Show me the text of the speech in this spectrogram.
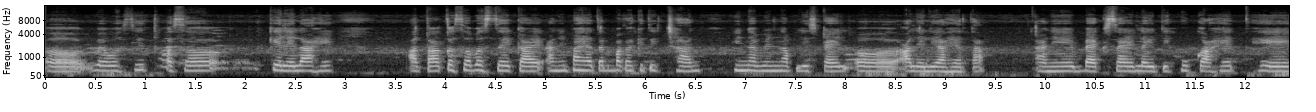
व्यवस्थित असं केलेलं आहे. आता कसं बसतं आहे काय? आणि बाह्या तर बघा किती छान ही नवीन आपली स्टाईल आलेली आहे आता. आणि बॅक साईडला इथे हुक आहेत. हे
